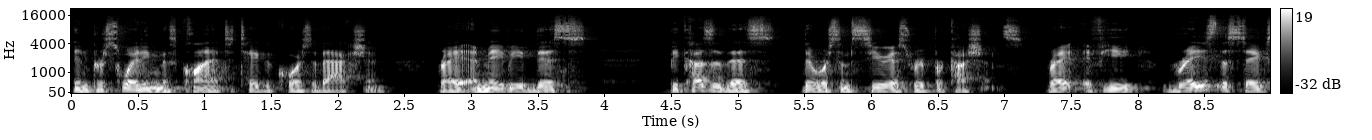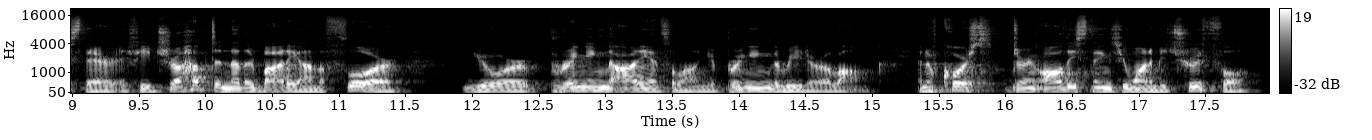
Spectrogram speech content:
in persuading this client to take a course of action, right? And maybe this, because of this, there were some serious repercussions, right? If he raised the stakes there, if he dropped another body on the floor, you're bringing the audience along, you're bringing the reader along. And of course, during all these things, you want to be truthful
